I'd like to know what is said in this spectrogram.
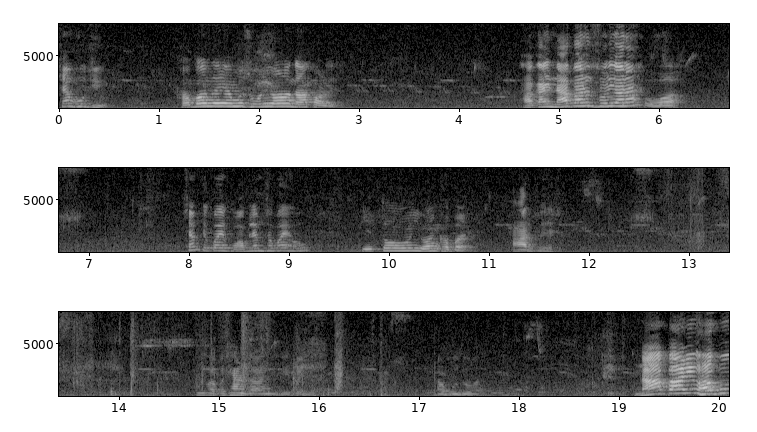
શું થયું? ખબર નહીં અમે સોડી વાળા ના પાડે હા કાઈ ના પાડું સોરી વાળા ઓવા શેમ તે કોઈ પ્રોબ્લેમ છે કોઈ એ તો હું ઈવન ખબર. હાર ભેટ તું બાપા શાણ કરવાનું છે પહેલું? આબુ જોવા. ના પાડ્યું હગુ.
